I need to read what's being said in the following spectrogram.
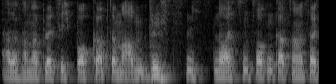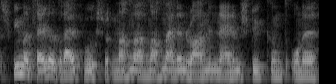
also haben wir plötzlich Bock gehabt am Abend, nichts, nichts Neues zum Zocken gehabt, haben wir gesagt, spielen wir Zelda 3 durch, machen wir, machen wir einen Run in einem Stück und ohne,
